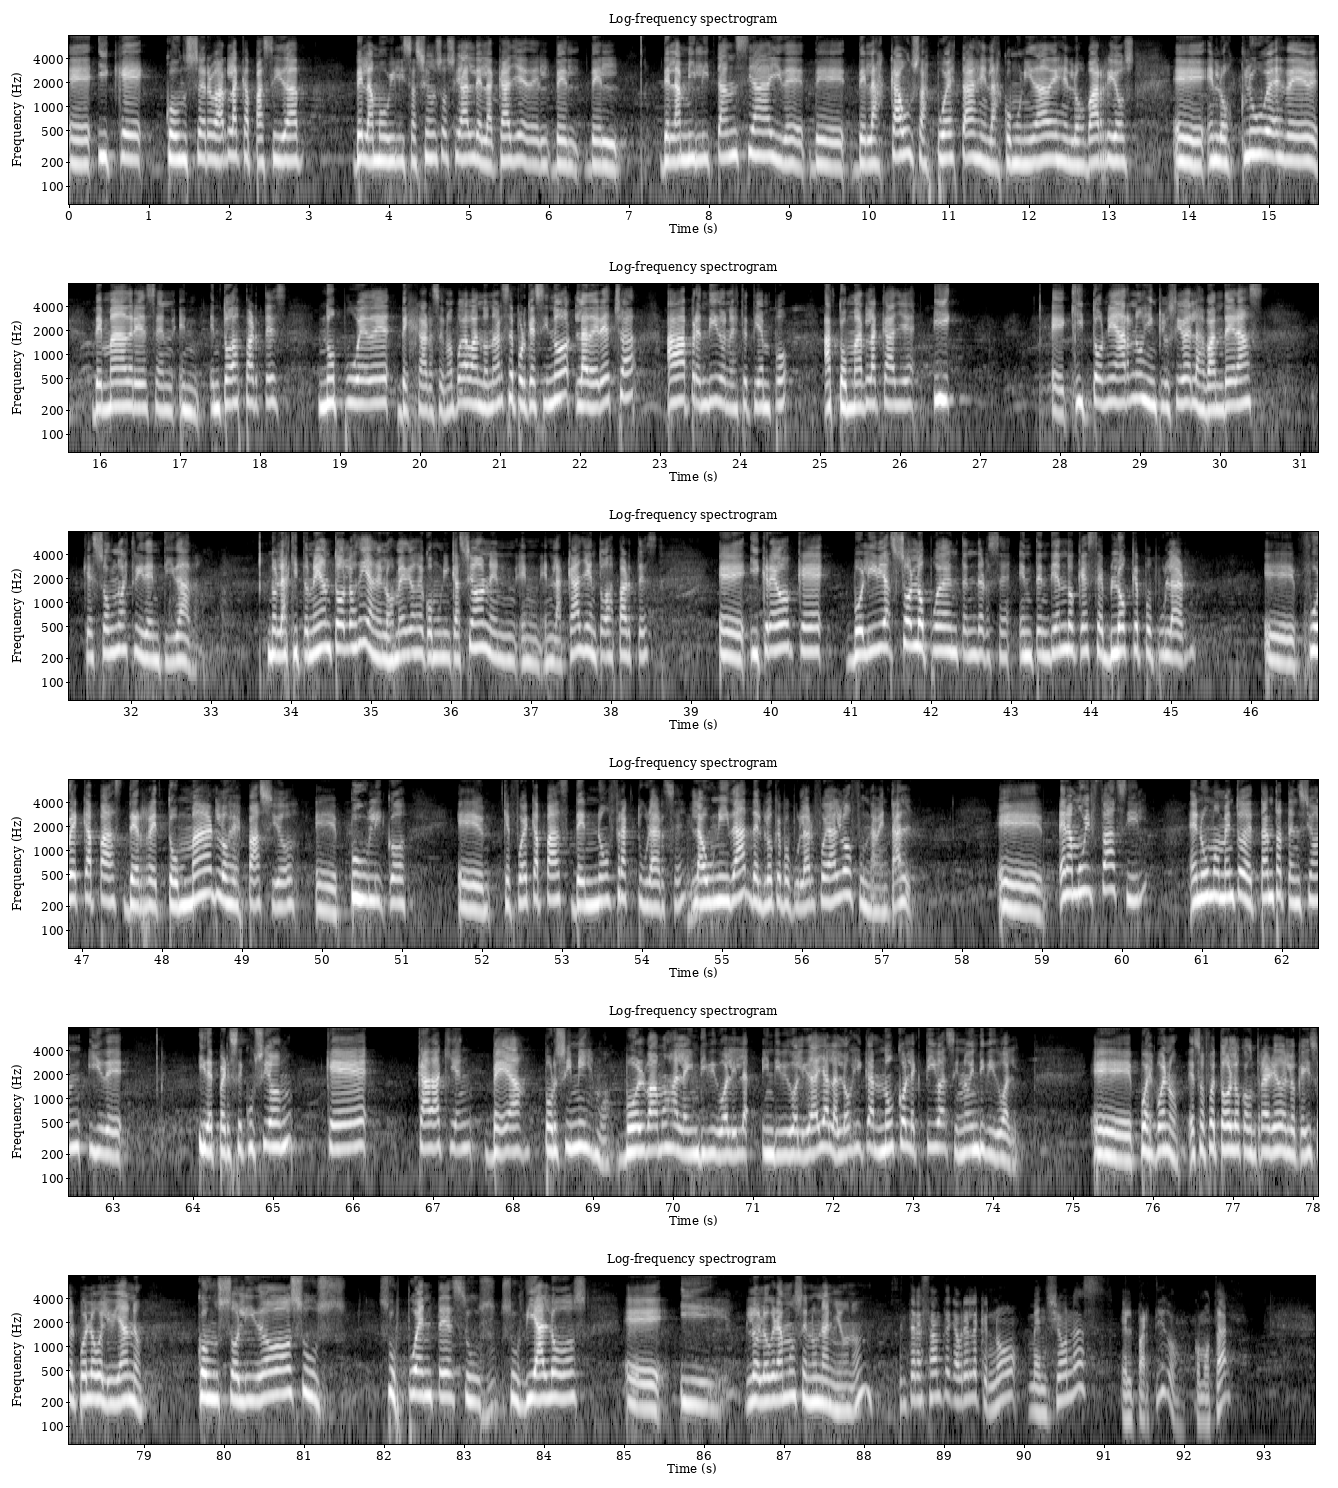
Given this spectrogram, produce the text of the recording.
eh, y que conservar la capacidad de la movilización social de la calle, del, del de la militancia y de, las causas puestas en las comunidades, en los barrios, eh, en los clubes de, madres, en, todas partes, no puede dejarse, no puede abandonarse, porque si no, la derecha ha aprendido en este tiempo a tomar la calle y eh, quitonearnos inclusive las banderas que son nuestra identidad nos las quitonean todos los días en los medios de comunicación, en, la calle, en todas partes. Eh, y creo que Bolivia solo puede entenderse entendiendo que ese bloque popular eh, fue capaz de retomar los espacios eh, públicos que fue capaz de no fracturarse. La unidad del bloque popular fue algo fundamental. Era muy fácil en un momento de tanta tensión y de, y de persecución que cada quien vea por sí mismo. Volvamos a la individualidad, individualidad y a la lógica no colectiva, sino individual. Eh, pues bueno, eso fue todo lo contrario de lo que hizo el pueblo boliviano. Consolidó sus, sus puentes, sus, sus diálogos eh, y lo logramos en un año, ¿no? Es interesante, Gabriela, que no mencionas el partido como tal.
